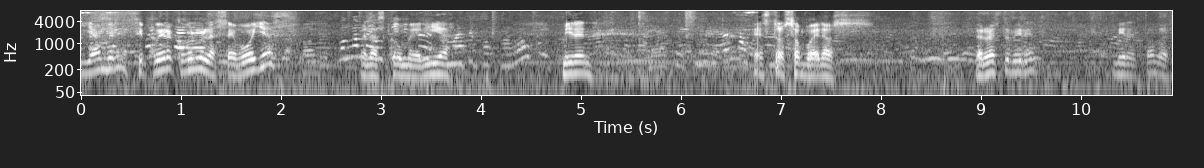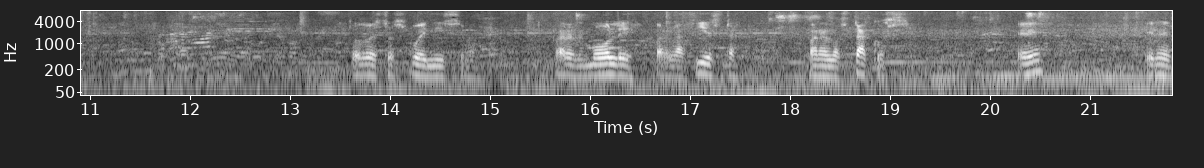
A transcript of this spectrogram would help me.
Y ya miren, si pudiera comerme las cebollas, me las comería. Miren, estos son buenos. Pero esto, miren, miren todo esto. Todo esto es buenísimo. Para el mole, para la fiesta, para los tacos. ¿Eh? Miren,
